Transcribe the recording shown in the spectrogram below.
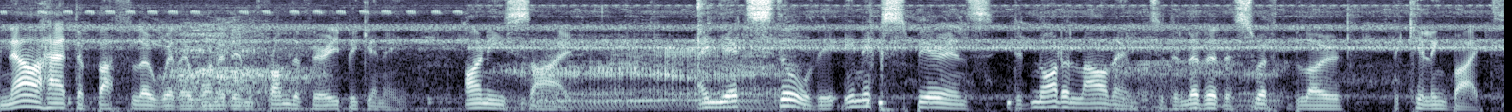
They now had the buffalo where they wanted him from the very beginning, on his side. And yet, still, their inexperience did not allow them to deliver the swift blow, the killing bite.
